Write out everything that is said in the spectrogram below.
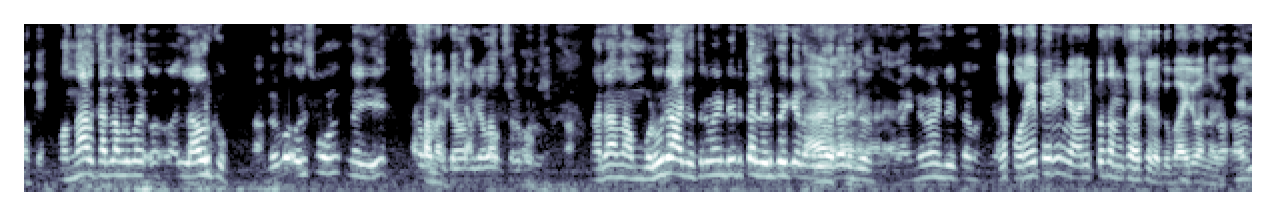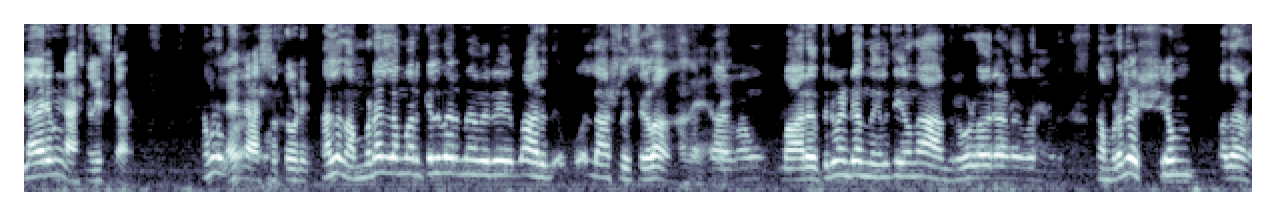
ഓക്കെ. വന്ന ആൾക്കാർ നമ്മൾ എല്ലാവർക്കും ഒരു- സ്പൂൺ നെയ്യ് സമർപ്പിക്കാനുള്ള ഓക്കെ അവസരം കൊടുക്കും ഓക്കെ ആ. കാരണം നമ്മളും രാജ്യത്തിന് വേണ്ടി ഒരു കല്ലെടുത്ത് വെക്കണം. അതിന് വേണ്ടിയിട്ടാണ്. അല്ല കുറെ പേര് ഞാനിപ്പോ സംസാരിച്ചല്ലോ ദുബായിൽ ആ. എല്ലാരും നാഷണലിസ്റ്റ് ആണ്. രാഷ്ട്രത്തോട്. അല്ല നമ്മുടെ എല്ലമാർക്കിൽ വരുന്നവര് ഭാരത നാഷണലിസ്റ്റുകളാണ്. കാരണം ഭാരതത്തിന് വേണ്ടി എന്തെങ്കിലും ചെയ്യണമെന്ന് ആഗ്രഹമുള്ളവരാണ് വരുന്നത്. നമ്മുടെ ലക്ഷ്യം അതാണ്.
